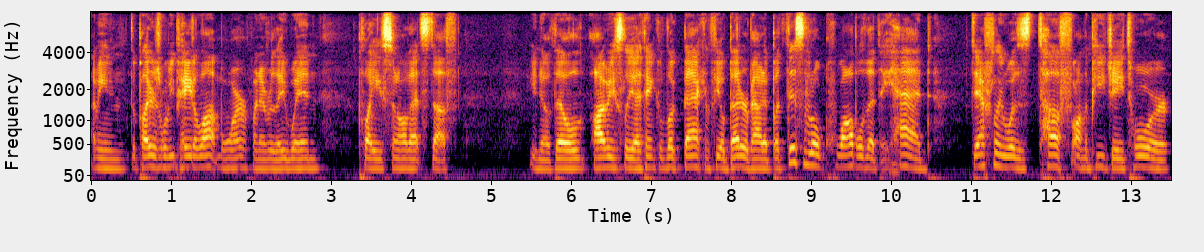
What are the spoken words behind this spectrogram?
I mean, the players will be paid a lot more whenever they win place and all that stuff. You know, they'll obviously, I think, look back and feel better about it. But this little quabble that they had definitely was tough on the PGA Tour,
